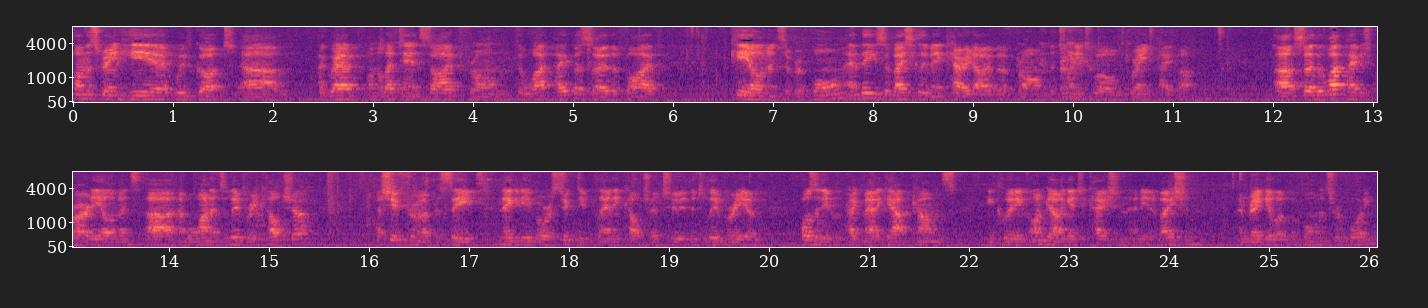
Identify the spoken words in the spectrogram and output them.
on the screen here, we've got um, a grab on the left-hand side from the white paper, so the five key elements of reform, and these are basically being carried over from the 2012 Green Paper. Uh, so the White Paper's priority elements are number one, a delivery culture, a shift from a perceived negative or restrictive planning culture to the delivery of positive and pragmatic outcomes, including ongoing education and innovation and regular performance reporting.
